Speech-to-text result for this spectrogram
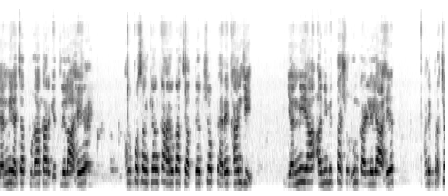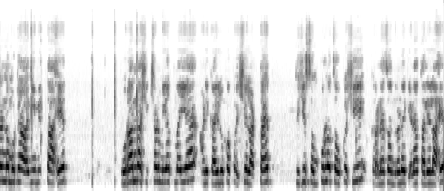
यांनी याच्यात पुढाकार घेतलेला आहे. अल्पसंख्याक आयोगाचे अध्यक्ष प्यारे खानजी यांनी या अनियमितता शोधून काढलेल्या आहेत. आणि प्रचंड मोठ्या अनियमितता आहेत. पोरांना शिक्षण मिळत नाहीये आणि काही लोक पैसे लाटतायत. त्याची संपूर्ण चौकशी करण्याचा निर्णय घेण्यात आलेला आहे.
